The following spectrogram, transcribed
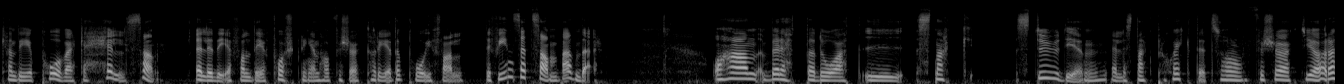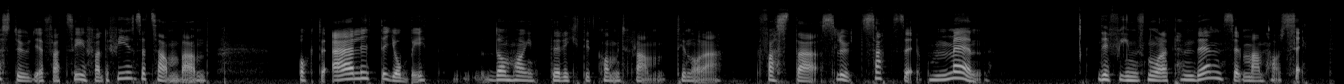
kan det påverka hälsan. Eller det ifall det forskningen har försökt ta reda på ifall det finns ett samband där. Och han berättar då att i snackstudien, eller snackprojektet, så har de försökt göra studier för att se ifall det finns ett samband. Och det är lite jobbigt de har inte riktigt kommit fram till några fasta slutsatser. Men det finns några tendenser man har sett.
